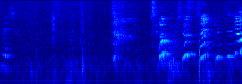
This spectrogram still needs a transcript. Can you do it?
take this. Don't just take it. No.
